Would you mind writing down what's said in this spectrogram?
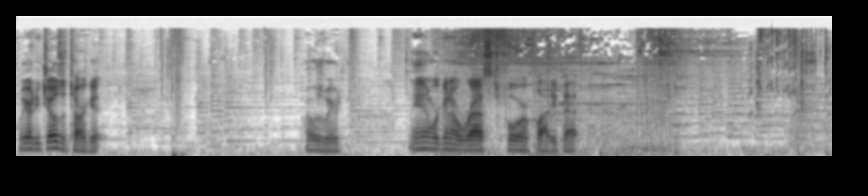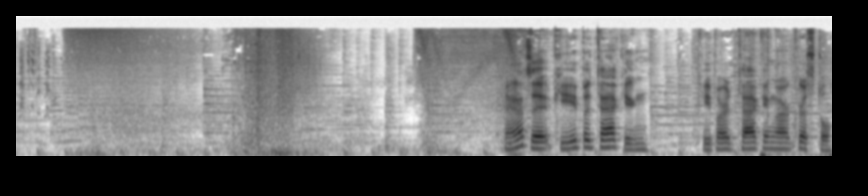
We already chose a target. That was weird. And we're gonna rest for Platypet. That's it. Keep attacking. Keep attacking our Crystle.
